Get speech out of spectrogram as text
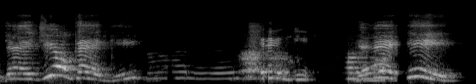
Geggi o Geghi? G e G. Geghi.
